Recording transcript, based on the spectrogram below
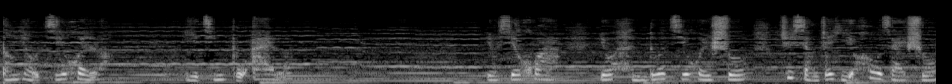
等有机会了，已经不爱了。有些话有很多机会说，却想着以后再说，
